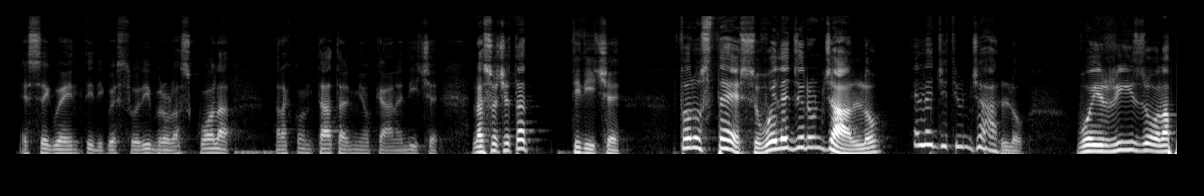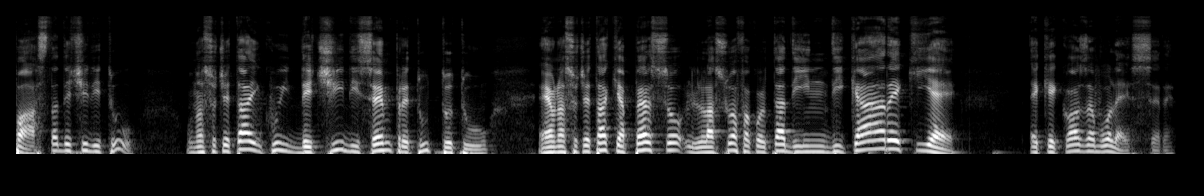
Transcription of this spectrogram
e seguenti di questo libro La scuola raccontata al mio cane dice la società ti dice fa lo stesso, vuoi leggere un giallo? E leggiti un giallo. Vuoi il riso o la pasta? Decidi tu. Una società in cui decidi sempre tutto tu è una società che ha perso la sua facoltà di indicare chi è e che cosa vuole essere.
